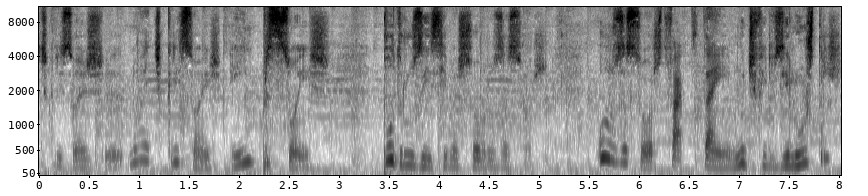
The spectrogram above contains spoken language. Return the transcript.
descrições, ah, não é descrições, é impressões poderosíssimas sobre os Açores. Os Açores, de facto, têm muitos filhos ilustres,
